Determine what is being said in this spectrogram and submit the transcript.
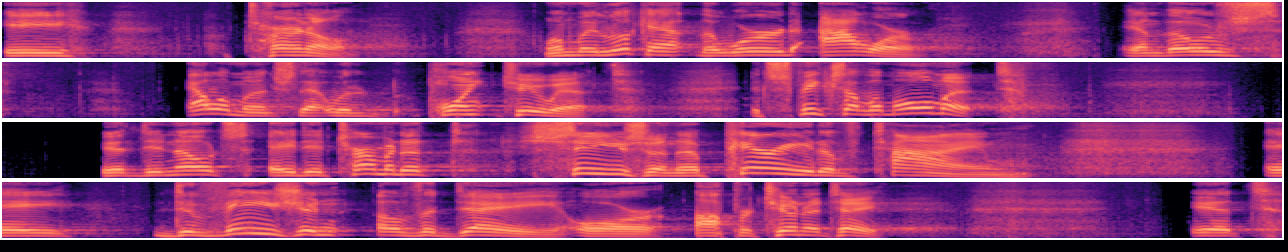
eternal. When we look at the word hour and those elements that would point to it, it speaks of a moment. It denotes a determinate season, a period of time, a division of the day or opportunity. It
